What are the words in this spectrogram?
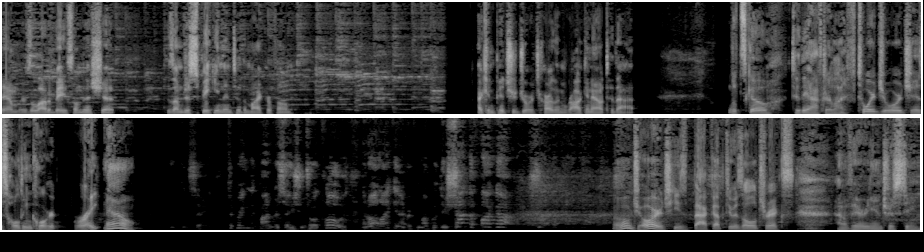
damn. There's a lot of bass on this shit because I'm just speaking into the microphone. I can picture George Carlin rocking out to that. let's go to the afterlife, to where George is holding court right now. You can say to bring the conversation to a close. And all I can ever come up with is shut the fuck up! Shut the fuck up! Oh, George, he's back up to his old tricks. How very interesting.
